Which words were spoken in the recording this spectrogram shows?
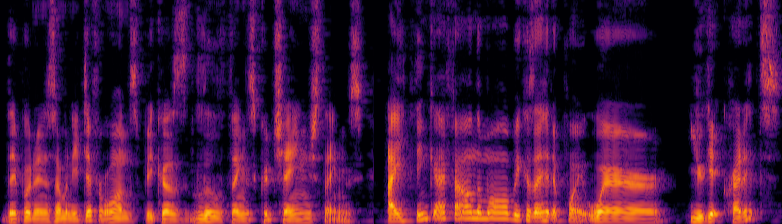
They put in so many different ones because little things could change things. I think I found them all because I hit a point where you get credits.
